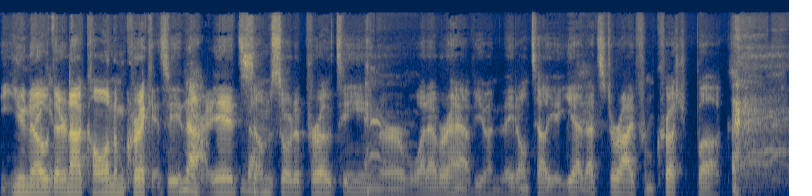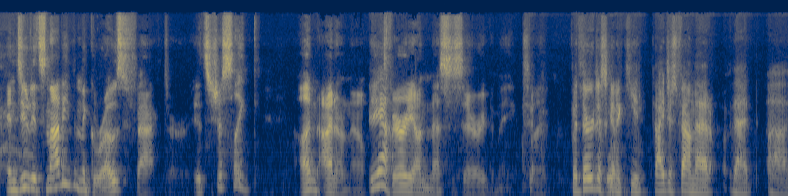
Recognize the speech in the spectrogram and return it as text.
You know, they're not calling them crickets either. No, it's no. some sort of protein or whatever have you. And they don't tell you, yeah, that's derived from crushed bugs. and dude, it's not even the gross factor. It's just like, un- I don't know. Yeah. It's very unnecessary to me. But but they're just going to keep. I just found that that uh,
